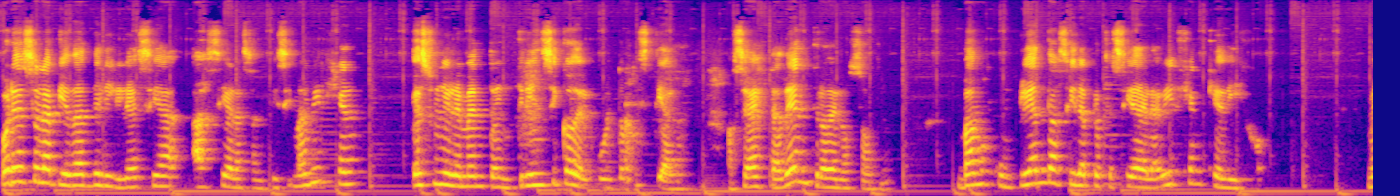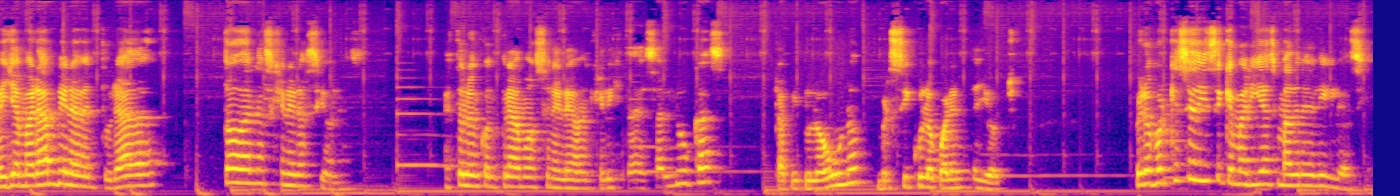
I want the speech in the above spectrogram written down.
por eso la piedad de la Iglesia hacia la Santísima Virgen es un elemento intrínseco del culto cristiano, o sea, está dentro de nosotros. Vamos cumpliendo así la profecía de la Virgen que dijo, me llamarán bienaventurada todas las generaciones. Esto lo encontramos en el Evangelista de San Lucas, capítulo 1, versículo 48. Pero ¿por qué se dice que María es madre de la Iglesia?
